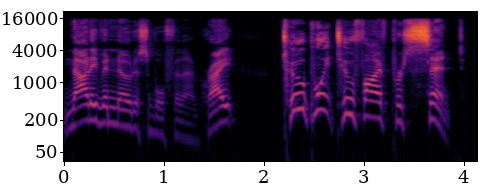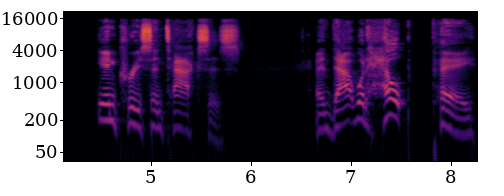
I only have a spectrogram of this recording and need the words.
not even noticeable for them, right? 2.25% increase in taxes. And that would help pay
